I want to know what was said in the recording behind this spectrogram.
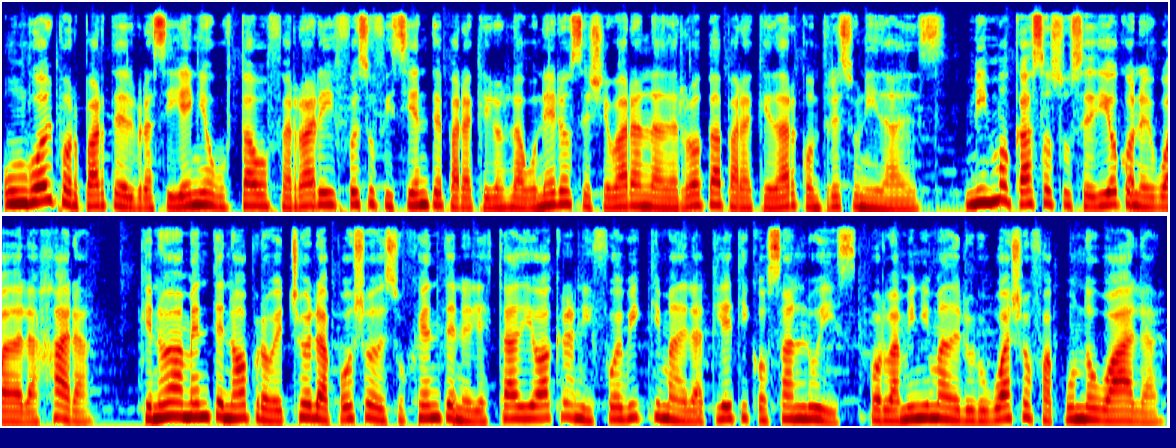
Un gol por parte del brasileño Gustavo Ferrari fue suficiente para que los laguneros se llevaran la derrota para quedar con tres unidades. Mismo caso sucedió con el Guadalajara, que nuevamente no aprovechó el apoyo de su gente en el estadio Akron y fue víctima del Atlético San Luis, por la mínima del uruguayo Facundo Waala,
